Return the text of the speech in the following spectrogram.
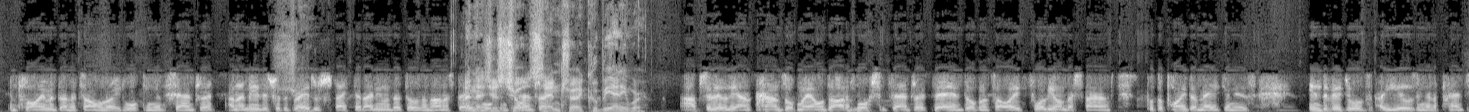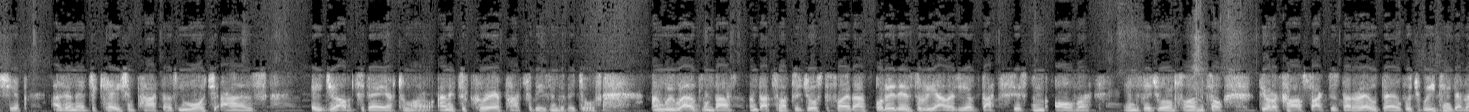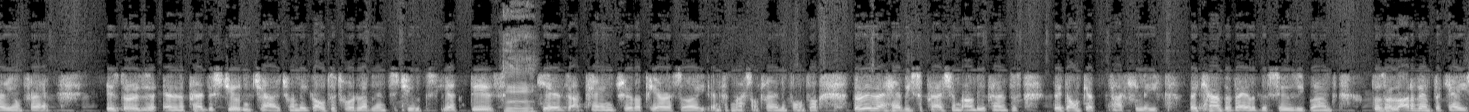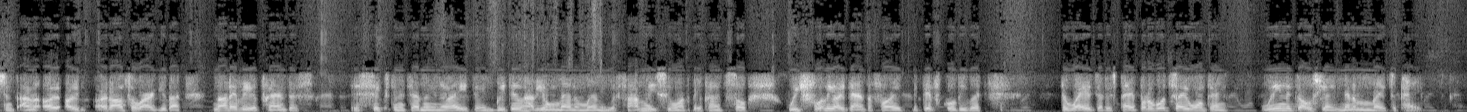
employment on its own right, working in Centra, and I mean this with the greatest respect that anyone that does an honest day And I just chose Centra, Centra. It could be anywhere. Absolutely, and hands up, my own daughter works in Centra in Dublin, so I fully understand. But the point I'm making is, individuals are using an apprenticeship as an education path as much as a job today or tomorrow, and it's a career path for these individuals, and we welcome that. And that's not to justify that, but it is the reality of that system over individual employment. So the other cost factors that are out there, which we think are very unfair, is there is an apprentice student charge when they go to third level institutes. Yet these hmm. kids are paying through the PRSI International Training Fund. So there is a heavy suppression on the apprentices. They don't get tax relief. They can't avail of the SUSI grant. There's a lot of implications. And I, I, I'd also argue that not every apprentice is 16, 17 or 18. We do have young men and women with families who want to be apprentices. So we fully identify the difficulty with the wage that is paid. But I would say one thing. We negotiate minimum rates of pay.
